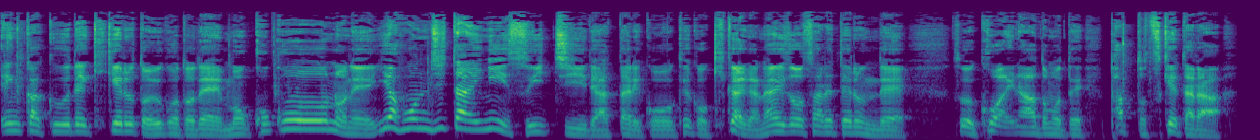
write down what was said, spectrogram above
遠隔で聞けるということで、もうここのね、イヤホン自体にスイッチであったり、こう結構機械が内蔵されてるんで、すごい怖いなと思ってパッとつけたら、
